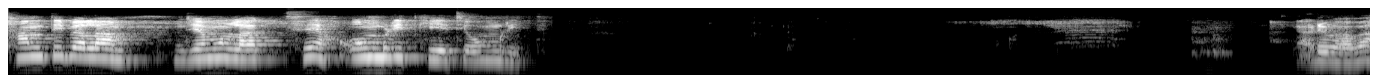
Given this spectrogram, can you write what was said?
শান্তি পেলাম, যেমন লাগছে, অমৃত খেয়েছি, অমৃত। আরে বাবা,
